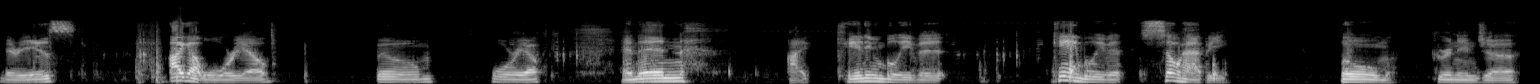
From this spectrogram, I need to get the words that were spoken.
There he is. I got Wario. Boom. Wario. And then, I can't even believe it, Can't even believe it. So happy. Boom. Greninja.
